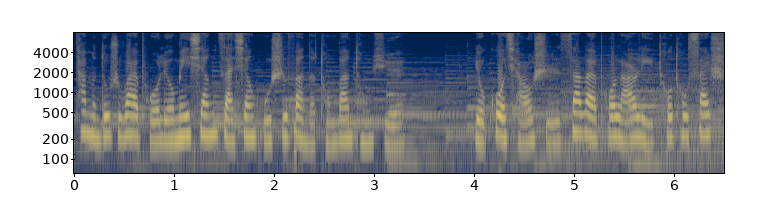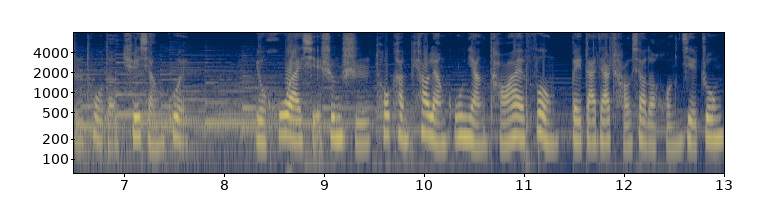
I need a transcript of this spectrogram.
他们都是外婆刘梅香在湘湖师范的同班同学，有过桥时在外婆篮里偷偷塞石头的缺祥贵，有户外写生时偷看漂亮姑娘陶爱凤被大家嘲笑的黄介中，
